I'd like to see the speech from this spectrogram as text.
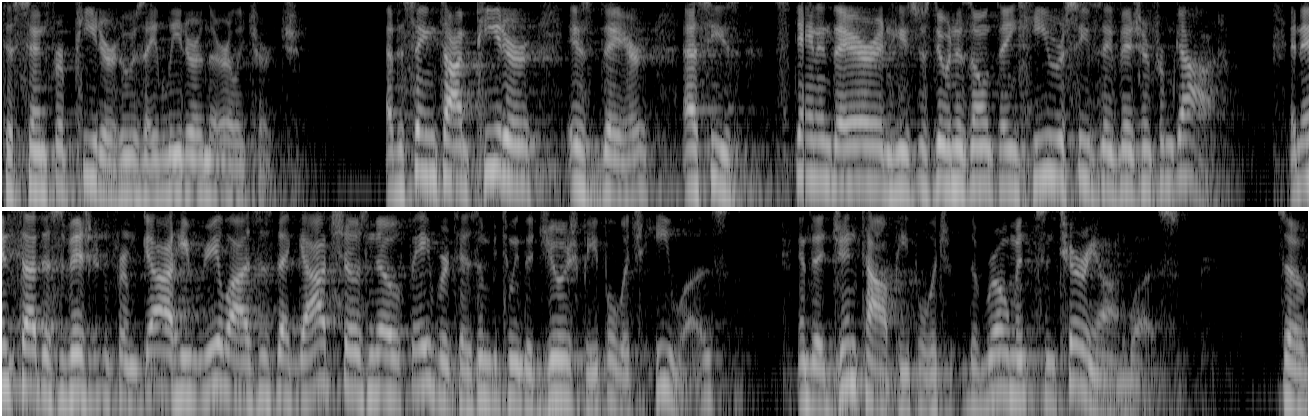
to send for Peter, who is a leader in the early church. At the same time, Peter is there as he's standing there and he's just doing his own thing. He receives a vision from God. And inside this vision from God, he realizes that God shows no favoritism between the Jewish people, which he was, and the Gentile people, which the Roman centurion was. So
